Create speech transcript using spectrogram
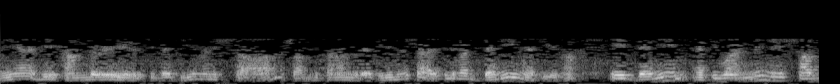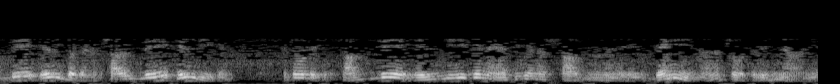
මෙයාගේ කන්දරේ තිබීම නිසා, ශබ්ද තරංග ලැබීම නිසා ඒකවත් දැනීම ඇති වෙනවා. ඒ දැනීම ඇතිවන්නේ මේ ශබ්දයේ එල්බගෙන, ශබ්දයේ එල්ලීගෙන. එතකොට ශබ්දයේ එල්ලීගෙන ඇති වෙන දැනීම, සෝත විඥානය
